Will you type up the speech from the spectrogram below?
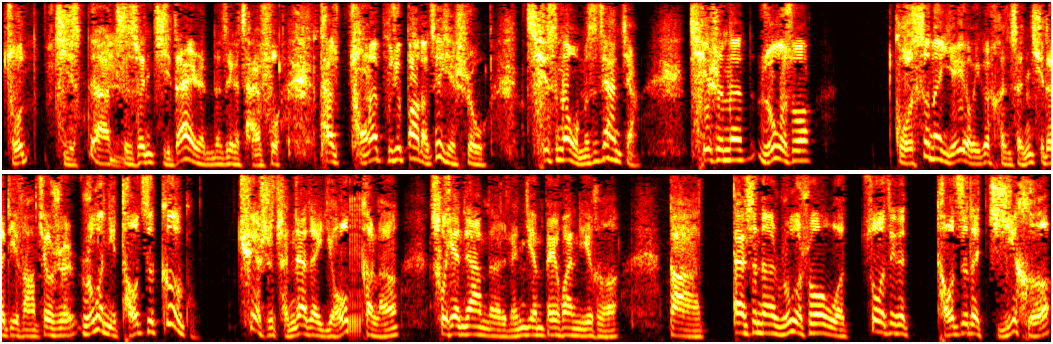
祖几啊子孙几代人的这个财富，他从来不去报道这些事物。其实呢，我们是这样讲，其实呢，如果说股市呢也有一个很神奇的地方，就是如果你投资个股，确实存在着有可能出现这样的人间悲欢离合啊。但是呢，如果说我做这个投资的集合。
